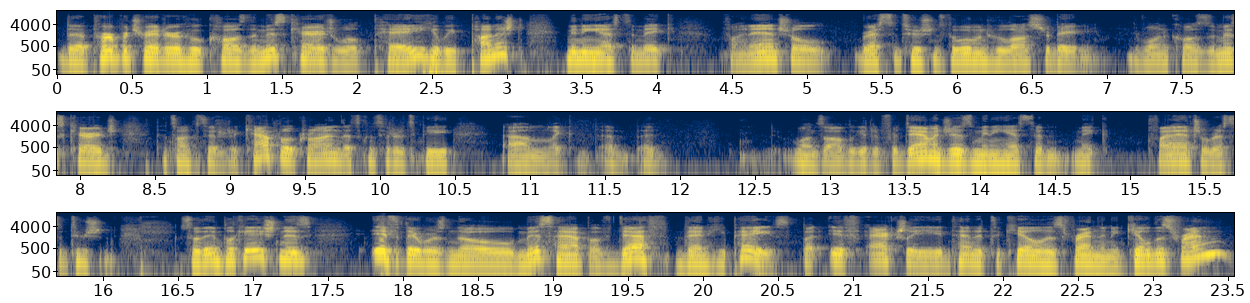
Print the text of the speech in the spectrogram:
the perpetrator who caused the miscarriage will pay. He'll be punished, meaning he has to make financial restitution to the woman who lost her baby. If one causes a miscarriage, that's not considered a capital crime. That's considered to be um, like a, a, one's obligated for damages, meaning he has to make financial restitution. So the implication is, if there was no mishap of death, then he pays. But if actually he intended to kill his friend and he killed his friend,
